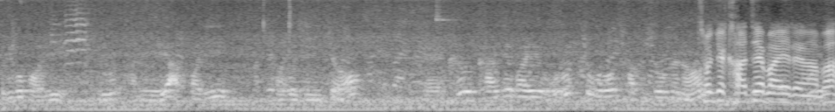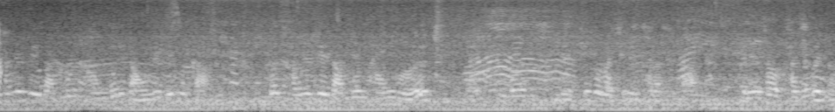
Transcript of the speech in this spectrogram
그리고 머리, 그리고 다리에 앞발이 적어져 있죠. 네, 그 가지바위 오른쪽으로 잠시 오면은 저게 가재바위래나 봐. 산유주의 남문 동굴이 나오게 되니까 그 산유주의 남문 네, 한번 지금 잘합니다. 그래서 있는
